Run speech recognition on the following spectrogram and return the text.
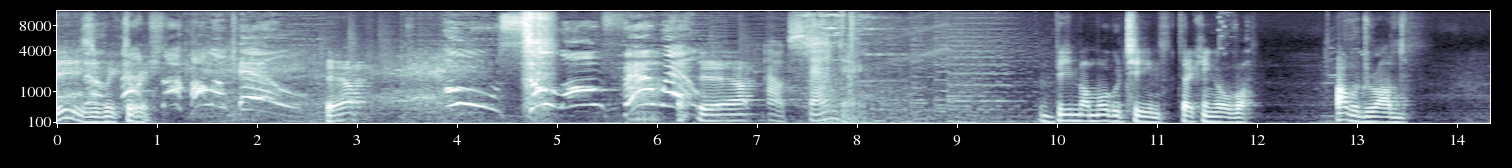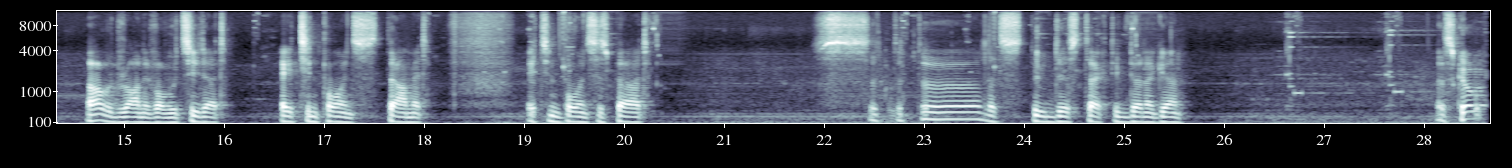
Easy Now victory. That's a hollow kill! Yep, Oh, so long, farewell! yeah. Outstanding. Be my Mogu team taking over. I would run. I would run if I would see that. 18 points, damn it. 18 points is bad. So, da, da, Let's do this tactic then again. Let's go.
